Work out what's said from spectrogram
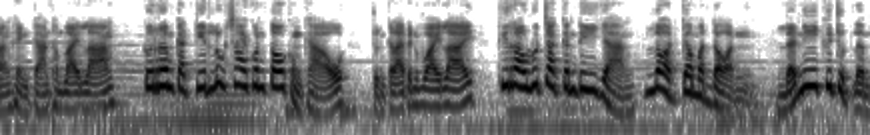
ลังแห่งการทำลายล้าง ก็เริ่มกัดกินลูกชายคนโตของเขา จนกลายเป็นวายร้ายที่เรารู้จักกันดีอย่างลอดกามาดอน และนี่คือจุดเริ่ม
